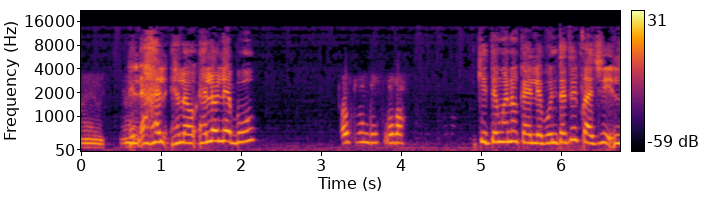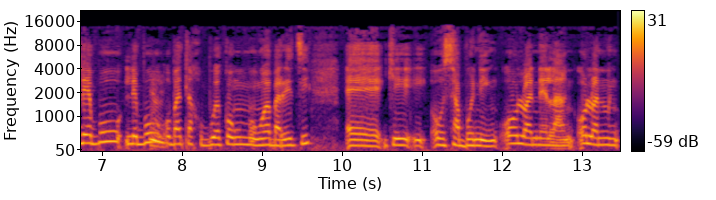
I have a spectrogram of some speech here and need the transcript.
mm, mm. Hel- hel- hello hello lebo Oslindi, le ke teng wena o kae? Lebo ntate qaji lebo lebo o batla go bua kong mongwe wa baretsi um ke o sa boneng o lwanelang o lwanang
